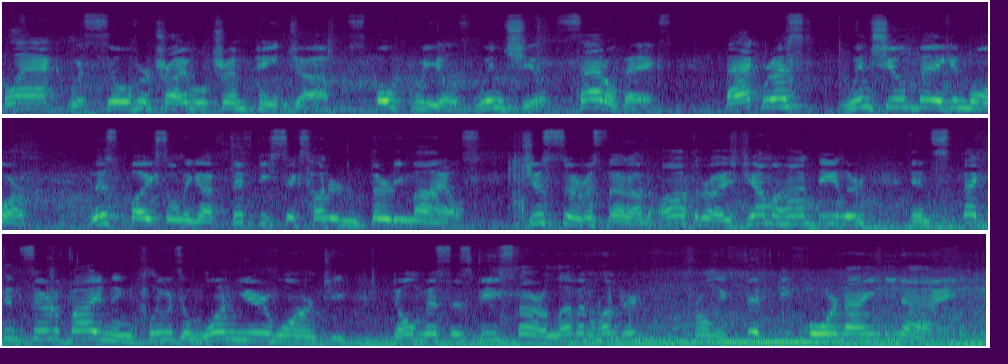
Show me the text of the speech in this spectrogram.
black with silver tribal trim paint job, spoke wheels, windshield, saddlebags, backrest, windshield bag, and more. This bike's only got 5,630 miles. Just serviced at an authorized Yamaha dealer, inspected, certified, and includes a one-year warranty. Don't miss this V-Star 1100 for only $54.99.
